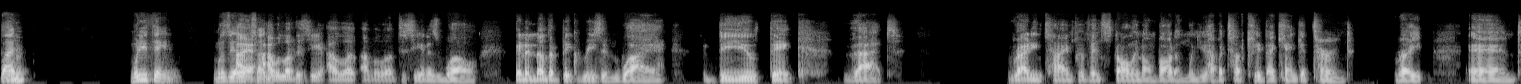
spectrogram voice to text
But mm-hmm what do you think? What is the other I, side? I would love to see it. I love I would love to see it as well. And another big reason why do you think that riding time prevents stalling on bottom when you have a tough kid that can't get turned, right? And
